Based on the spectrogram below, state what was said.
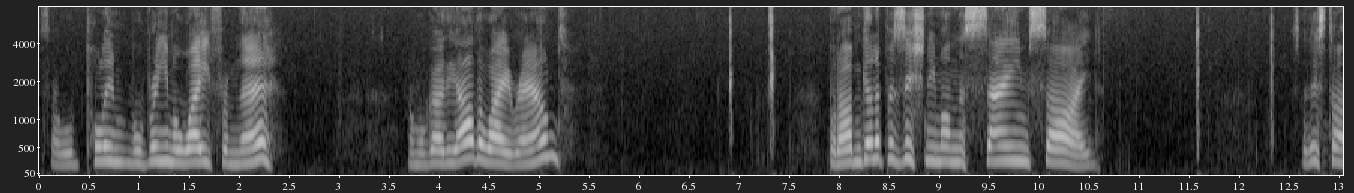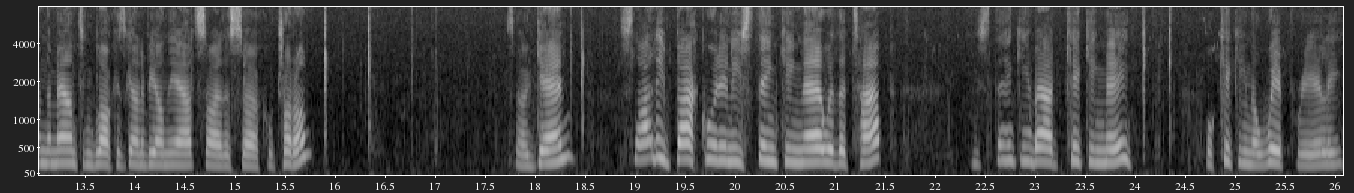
So we'll pull him, we'll bring him away from there. And we'll go the other way round. But I'm going to position him on the same side. So this time the mounting block is going to be on the outside of the circle. Trot on. So again, slightly backward in his thinking there with the tap. He's thinking about kicking me, or kicking the whip really.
